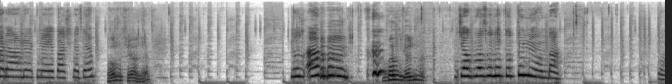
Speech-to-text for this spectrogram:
Bir yaram etmeye başladım? Ne olmuş ya öyle? Yüz ak ne oldu gördün mü? çaprazını tutmuyor ondan. Dur.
